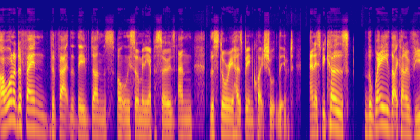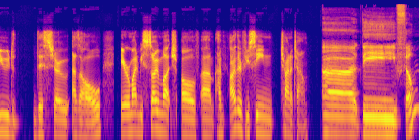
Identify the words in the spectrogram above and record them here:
I want to defend the fact that they've done only so many episodes and the story has been quite short-lived, and it's because the way that I kind of viewed this show as a whole, it reminded me so much of. Um, have either of you seen Chinatown? Uh, the film.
